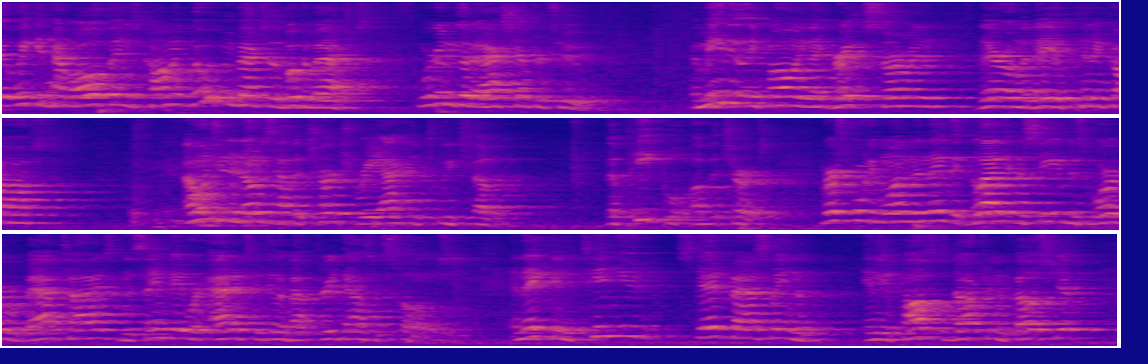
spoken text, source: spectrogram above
that we can have all things common? Go with me back to the book of Acts. We're going to go to Acts chapter 2. Immediately following that great sermon there on the day of Pentecost, I want you to notice how the church reacted to each other. The people of the church. Verse 41 Then they that gladly received his word were baptized, and the same day were added to them about 3,000 souls. And they continued steadfastly in the, in the apostles' doctrine and fellowship,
